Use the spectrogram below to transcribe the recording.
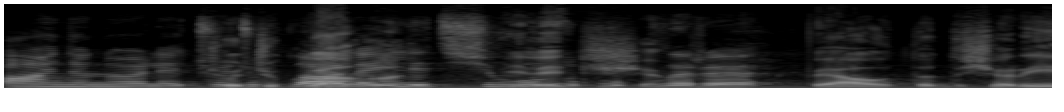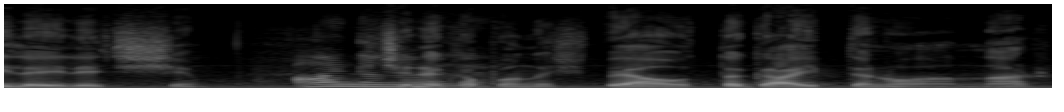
aynen öyle çocukla çocuklarla iletişim, iletişim bozuklukları. veyahut da dışarıyla iletişim, Aynen içine öyle. kapanış veyahut da gayipten olanlar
